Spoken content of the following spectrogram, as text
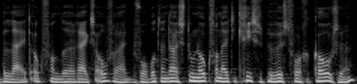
beleid, ook van de Rijksoverheid bijvoorbeeld, en daar is toen ook vanuit die crisis bewust voor gekozen,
